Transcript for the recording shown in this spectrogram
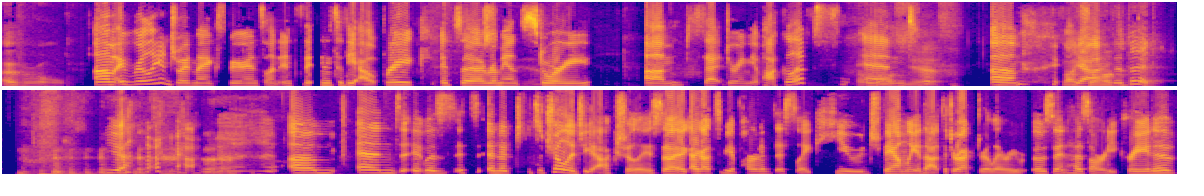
overall? Um, I really enjoyed my experience on Into, Into the Outbreak. It's a romance story um, set during the apocalypse, Of and course. Yes. um, Like yeah, Shaun of the- the Dead. Yeah, yeah. Uh-huh. um and it was it's and it's a trilogy actually so I, I got to be a part of this like huge family that the director larry rosen has already created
